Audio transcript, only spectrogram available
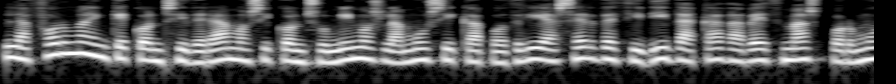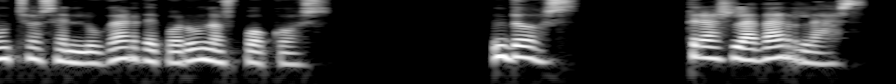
la forma en que consideramos y consumimos la música podría ser decidida cada vez más por muchos en lugar de por unos pocos. 2. Trasladarlas.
